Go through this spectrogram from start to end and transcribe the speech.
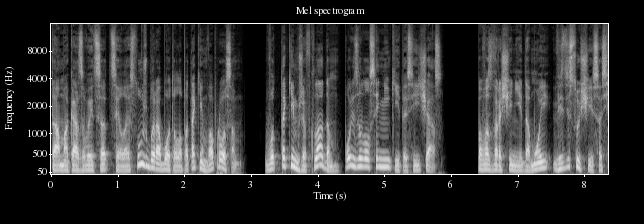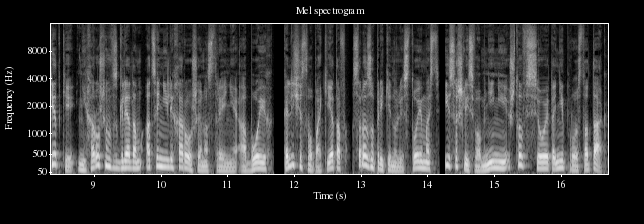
Там, оказывается, целая служба работала по таким вопросам. Вот таким же вкладом пользовался Никита сейчас. По возвращении домой вездесущие соседки нехорошим взглядом оценили хорошее настроение обоих, количество пакетов, сразу прикинули стоимость и сошлись во мнении, что все это не просто так.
